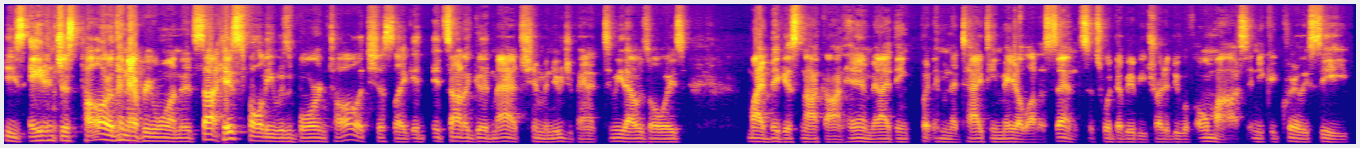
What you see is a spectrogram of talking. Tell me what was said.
he's eight inches taller than everyone. It's not his fault he was born tall. It's just like it, it's not a good match. Him and New Japan. To me, that was always my biggest knock on him. And I think putting him in a tag team made a lot of sense. It's what WWE tried to do with Omos, and you could clearly see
